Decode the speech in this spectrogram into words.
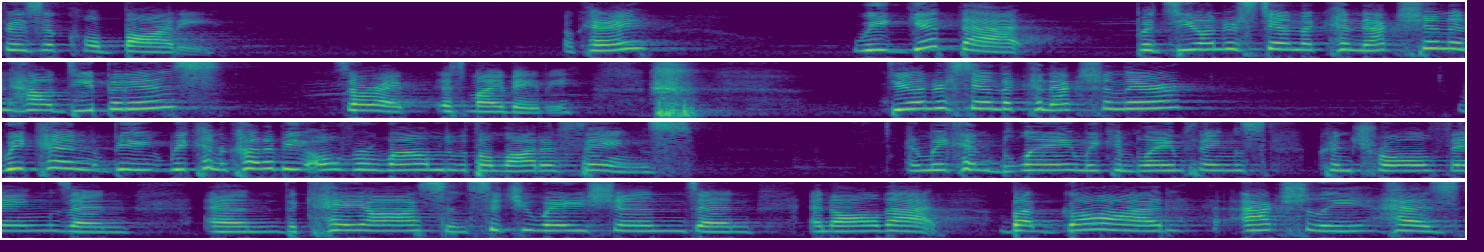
physical body. Okay? We get that, but do you understand the connection and how deep it is? It's all right, it's my baby. do you understand the connection there? We can be we can kind of be overwhelmed with a lot of things. And we can blame, we can blame things, control things and and the chaos and situations and and all that. But God actually has,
